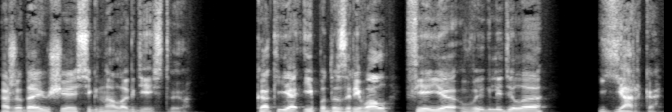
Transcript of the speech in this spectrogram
ожидающая сигнала к действию. Как я и подозревал, фея выглядела ярко.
